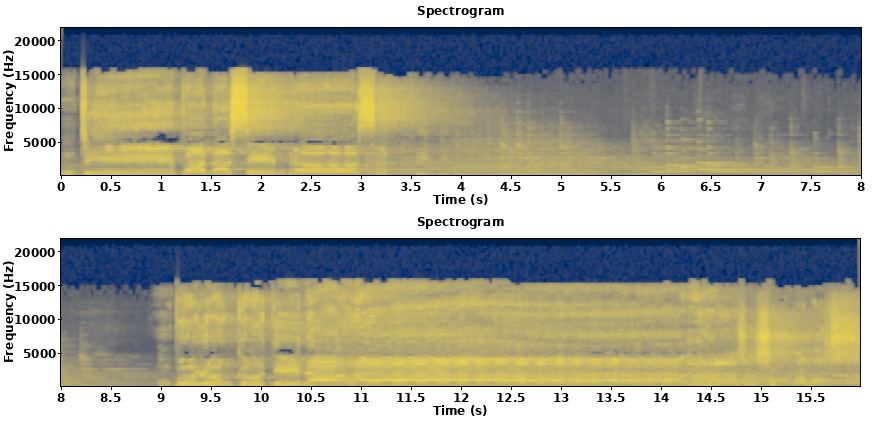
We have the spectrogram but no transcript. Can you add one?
di panas indra sakti. Burung kutila terima kasih Sukmalos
